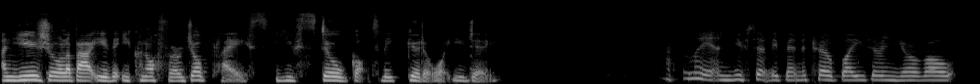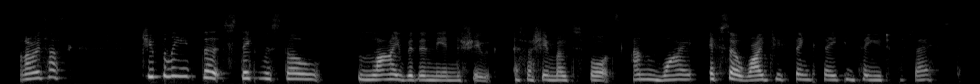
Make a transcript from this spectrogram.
unusual about you that you can offer a job place. You've still got to be good at what you do. Definitely, and you've certainly been a trailblazer in your role. And I would ask, do you believe that stigma still lie within the industry, especially in motorsports, and why? If so, why do you think they continue to persist?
